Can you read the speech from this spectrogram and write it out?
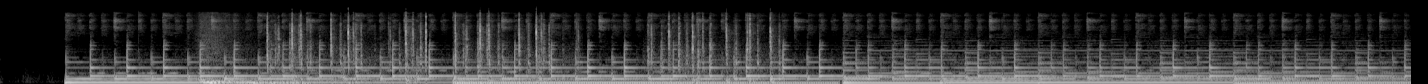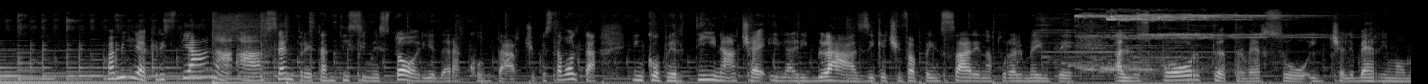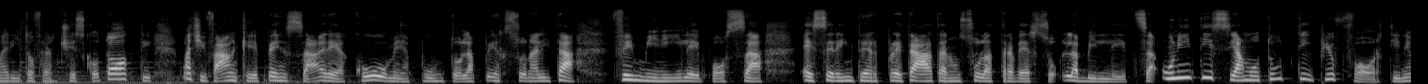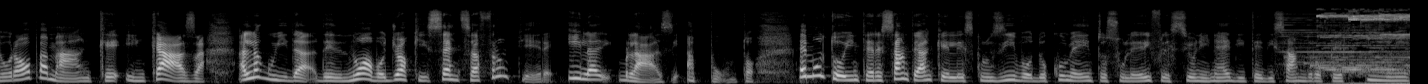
Famiglia cristiana ha sempre tantissime storie da raccontarci. Questa volta in copertina c'è Ilari Blasi che ci fa pensare naturalmente allo sport attraverso il celeberrimo marito Francesco Totti, ma ci fa anche pensare a come appunto la personalità femminile possa essere interpretata non solo attraverso la bellezza. Uniti siamo tutti più forti in Europa ma anche in casa. Alla guida guida del nuovo Giochi senza frontiere, Ilari Blasi, appunto. È molto interessante anche l'esclusivo documento sulle riflessioni inedite di Sandro Pertini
